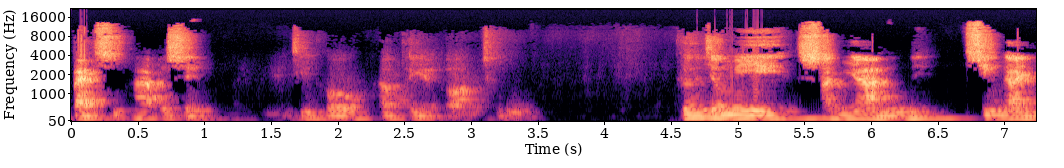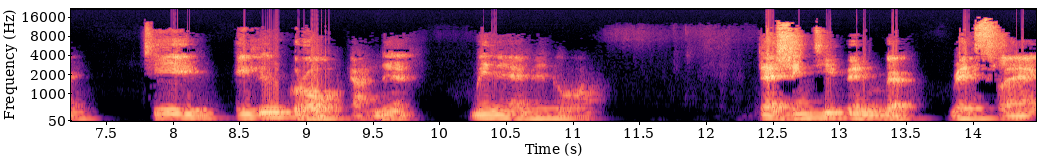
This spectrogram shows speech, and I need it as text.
แปดสิบห้าเปอร์เซ็นที่เขาเขาพยากรณ์ถูกคือจะมีสัญญาณสิ่งใดที่ไอ้เรื่องโกรธกันเนี่ย ไม่แน่ไม่นอน แต่สิ่งที่เป็นแบบ red flag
